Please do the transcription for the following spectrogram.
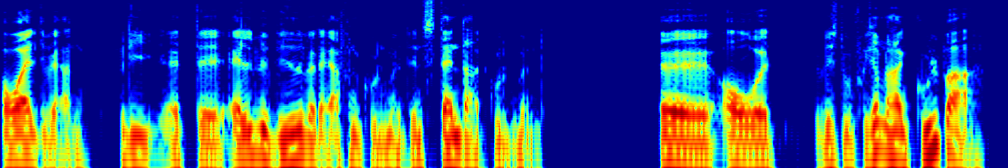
overalt i verden. Fordi at øh, alle vil vide, hvad det er for en guldmønt. Det er en standard guldmønt. Øh, og øh, hvis du for eksempel har en guldbar,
